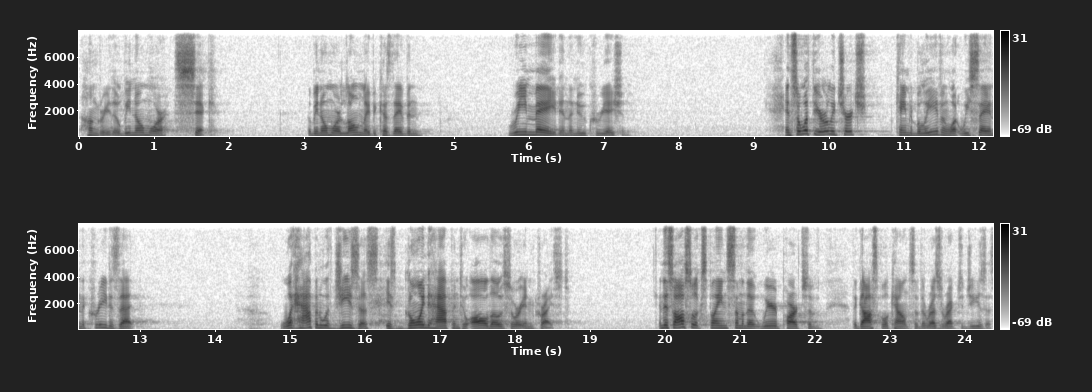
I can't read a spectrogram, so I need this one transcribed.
hungry, there will be no more sick, there'll be no more lonely because they've been remade in the new creation. And so, what the early church came to believe and what we say in the creed is that what happened with Jesus is going to happen to all those who are in Christ. And this also explains some of the weird parts of the gospel accounts of the resurrected Jesus.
